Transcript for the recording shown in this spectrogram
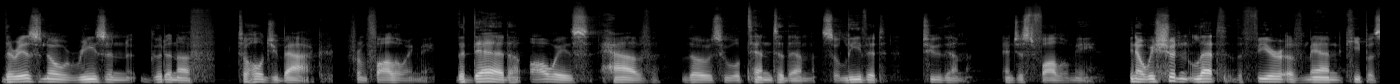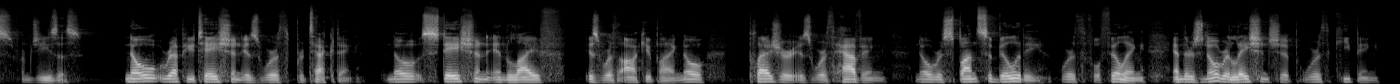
there is no reason good enough to hold you back from following me. The dead always have those who will tend to them, so leave it to them and just follow me. You know, we shouldn't let the fear of man keep us from Jesus. No reputation is worth protecting. No station in life is worth occupying. No pleasure is worth having. No responsibility worth fulfilling. And there's no relationship worth keeping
